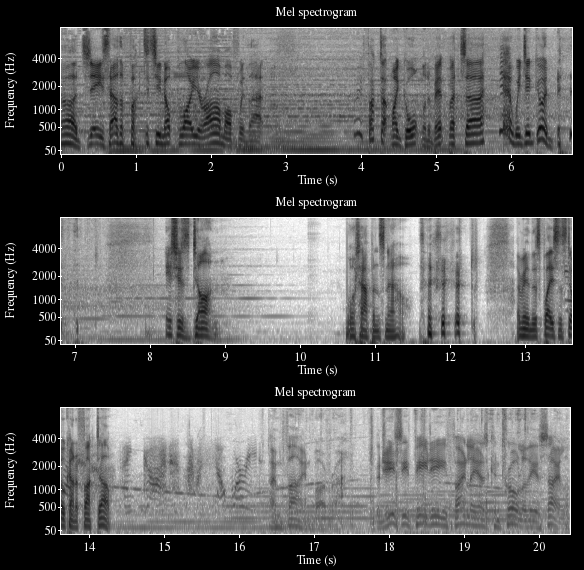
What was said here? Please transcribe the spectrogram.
Oh jeez, how the fuck did you not blow your arm off with that? We fucked up my gauntlet a bit, but uh, yeah, we did good. it is done. What happens now? I mean, this place is still kind of fucked up. Thank God I'm fine, Barbara. The GCPD finally has control of the asylum.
